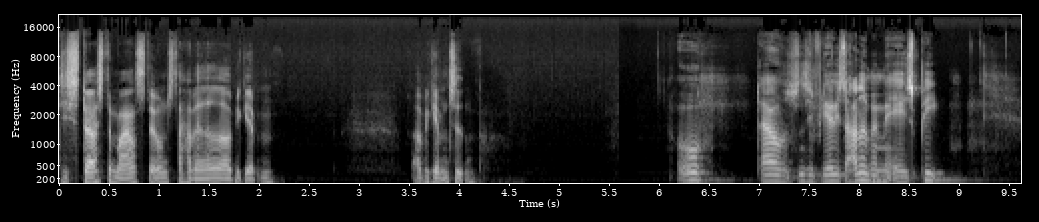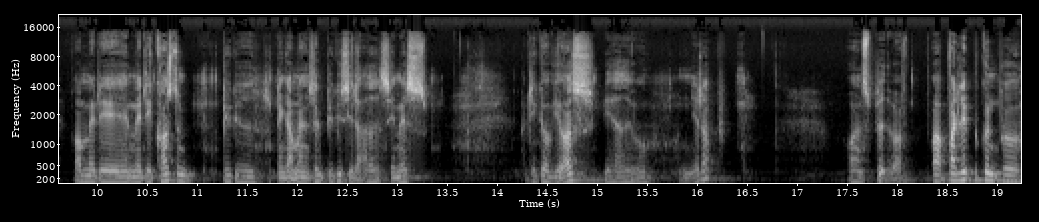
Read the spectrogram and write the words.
de største milestones, der har været op igennem, op igennem tiden? Og der er jo sådan set flere, vi startede med med ASP, og med det, med det custom byggede, dengang man selv byggede sit eget CMS. Og det gjorde vi også. Vi havde jo netop, og han spil, var, var, var lidt begyndt på,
